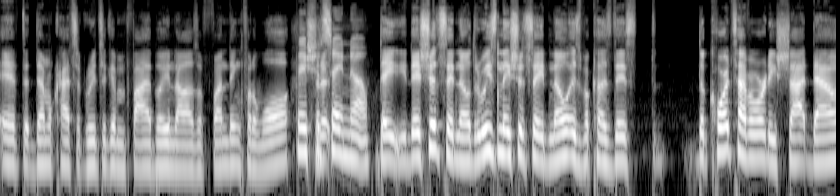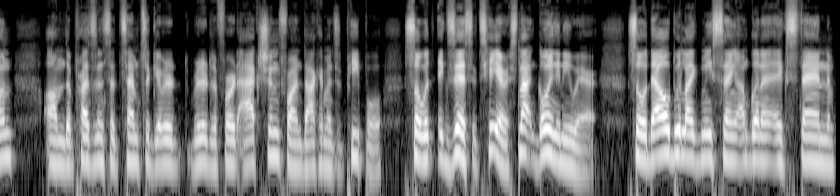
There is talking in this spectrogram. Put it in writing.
if the Democrats agreed to give him five billion dollars of funding for the wall. They should it- say no. they they should say no. The reason they should say no is because this the courts have already shot down um, the president's attempt to get rid, rid of deferred action for undocumented people. So it exists. It's here. It's not going anywhere. So that would be like me saying I'm going to extend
